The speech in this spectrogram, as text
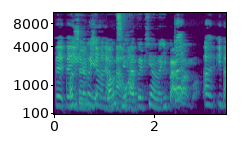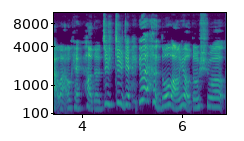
被被一个人骗了两百万，还被骗了一百万吗？呃，一百万。OK，好的，就是就是这，因为很多网友都说，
